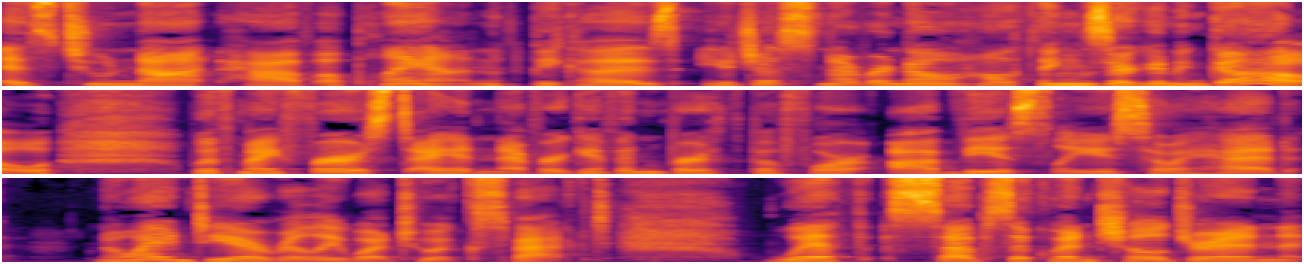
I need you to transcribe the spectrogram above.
is to not have a plan because you just never know how things are going to go. With my first, I had never given birth before, obviously, so I had no idea really what to expect. With subsequent children,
